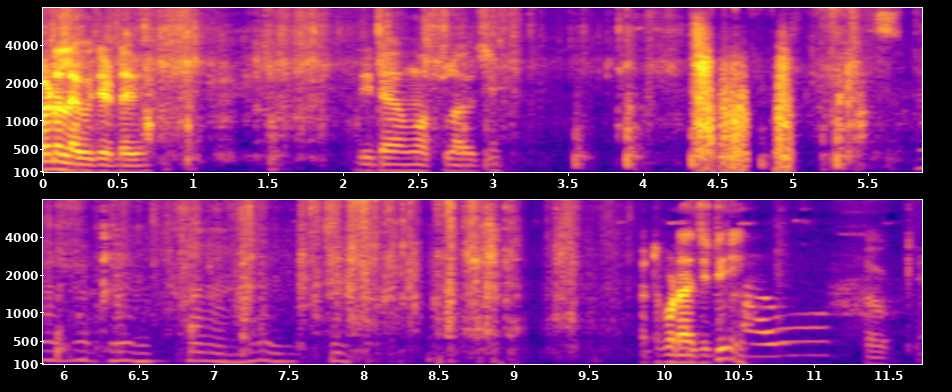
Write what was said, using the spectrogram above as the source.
ବଡ଼ ଲାଗୁଛି ଏଇଟା ବି ଦୁଇଟା ମସ୍ତ ଲାଗୁଛି ପାଠ ପଢା ଅଛି ଟି ଓକେ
